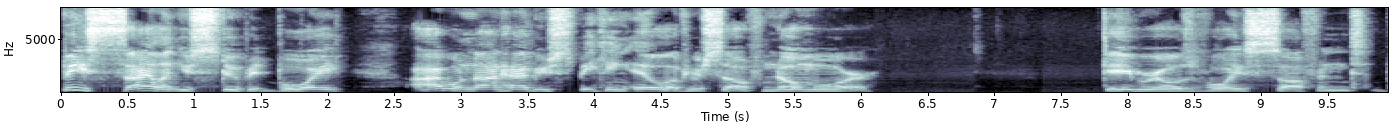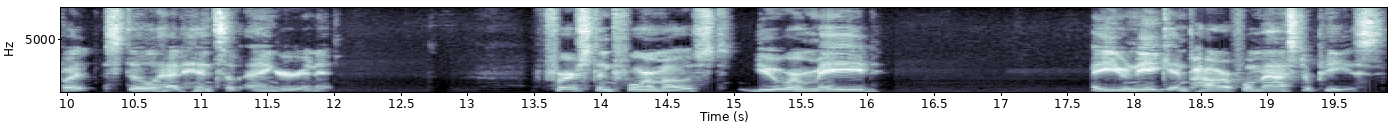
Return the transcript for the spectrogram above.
Be silent, you stupid boy. I will not have you speaking ill of yourself no more. Gabriel's voice softened, but still had hints of anger in it. First and foremost, you were made a unique and powerful masterpiece.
